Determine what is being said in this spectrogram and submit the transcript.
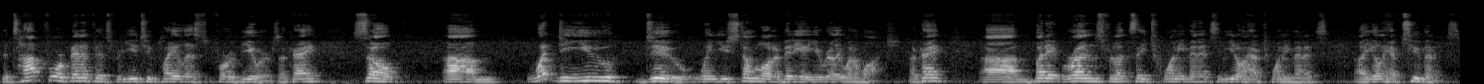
The top four benefits for YouTube playlists for viewers okay? So um, what do you do when you stumble on a video you really want to watch okay? Um, but it runs for let's say 20 minutes and you don't have 20 minutes uh, you only have two minutes.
